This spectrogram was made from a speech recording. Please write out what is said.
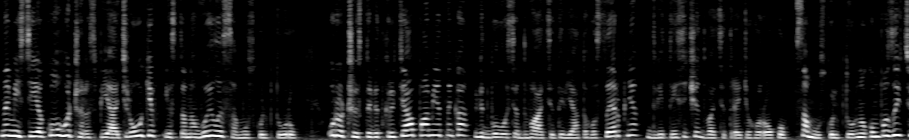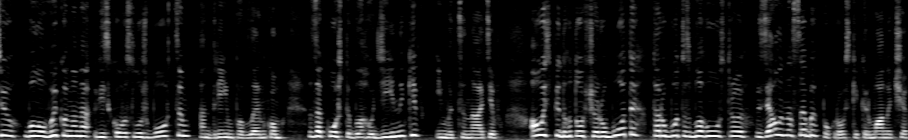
на місці якого через 5 років і встановили саму скульптуру. Урочисте відкриття пам'ятника відбулося 29 серпня 2023 року. Саму скульптурну композицію було виконано військовослужбовцем Андрієм Павленком за кошти благодійників і меценатів. А ось підготовчі роботи та роботи з благоустрою взяли на себе покровські керманичі.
